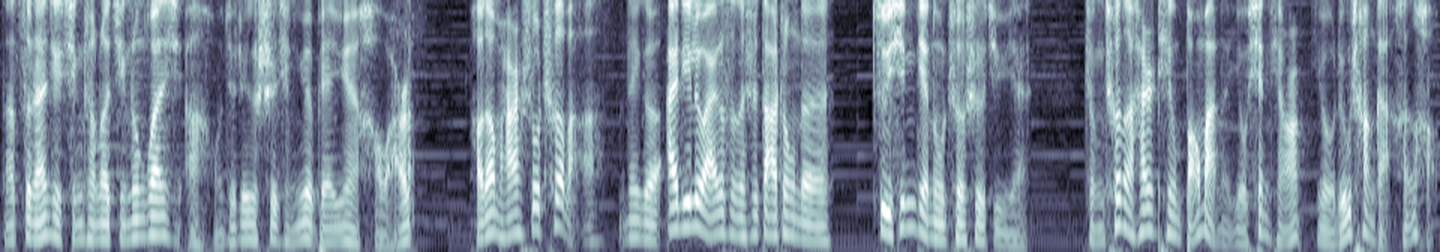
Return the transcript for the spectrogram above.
那自然就形成了竞争关系啊。我觉得这个事情越变越好玩了。好的，我们还是说车吧啊。那个 ID.6X 呢是大众的最新电动车设计语言，整车呢还是挺饱满的，有线条，有流畅感，很好。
